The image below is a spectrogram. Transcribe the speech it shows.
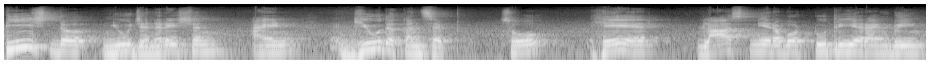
teach the new generation and give the concept. So here last near about 2-3 year I am doing,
